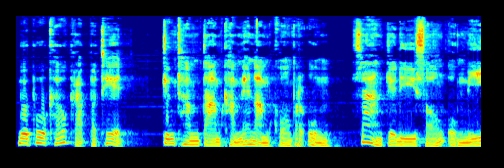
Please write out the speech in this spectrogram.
เมื่อพวกเขากลับประเทศ จึงทำตามคำแนะนำของพระองค์สร้างเจดีย์สององค์นี้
